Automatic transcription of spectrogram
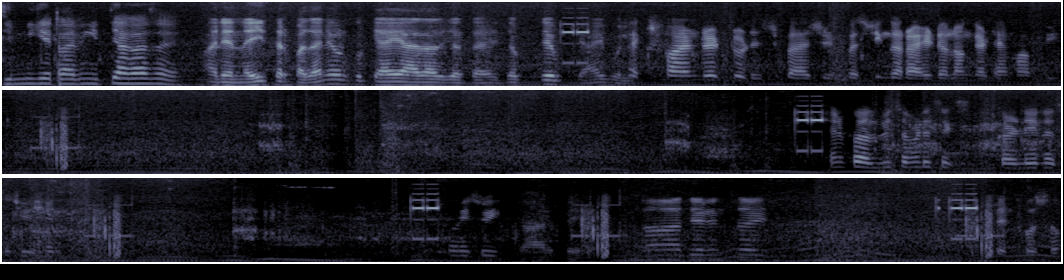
जिम्मी की ड्राइविंग इतनी आगाज़ है? अरे नहीं सर पता नहीं उनको क्या याद आ जाता है। जब से क्या ही बोले। X500 to dispatch, requesting a ride along at MRP. Ten file B 76. Currently in a situation. 23. Uh, they're inside. 10 for sir.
